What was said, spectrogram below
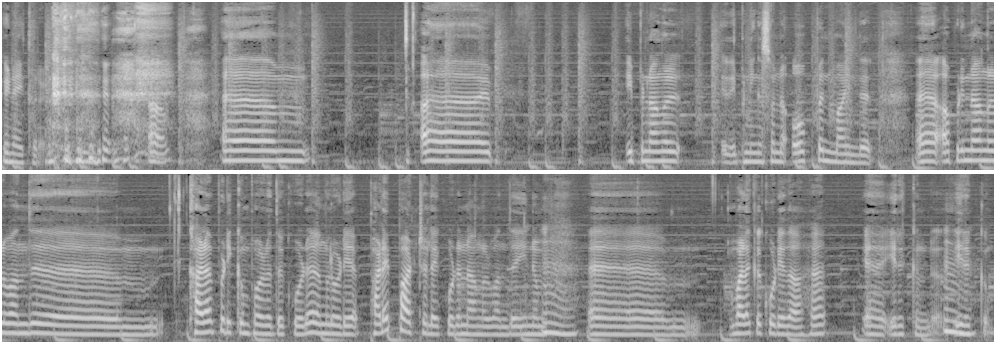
இணைத்திறன் இப்போ நாங்கள் இப்போ நீங்கள் சொன்ன ஓப்பன் மைண்டட் அப்படி நாங்கள் வந்து கடைப்பிடிக்கும் பொழுது கூட எங்களுடைய படைப்பாற்றலை கூட நாங்கள் வந்து இன்னும் வளர்க்கக்கூடியதாக இருக்கின்ற. இருக்கும்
